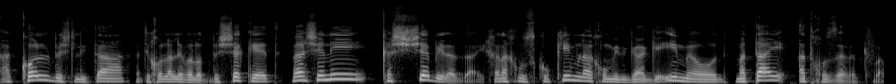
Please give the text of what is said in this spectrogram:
הכל בשליטה, את יכולה לבלות בשקט, והשני, קשה בלעדייך, אנחנו זקוקים לך ומתגעגעים מאוד, מתי את חוזרת כבר?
